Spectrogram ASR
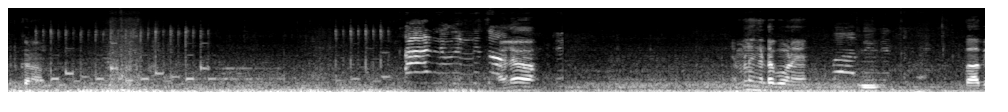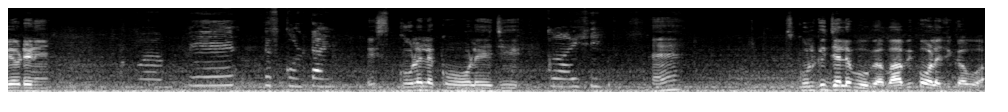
എടുക്കണോ? ഹലോ. നമ്മൾ എങ്ങോട്ടാ പോണേ? ബാബി എവിടെയാണ്? സ്കൂളല്ല കോളേജ്? ഏ? സ്കൂൾക്ക് ഇജ്ജല്ലേ പോവുക ബാബി കോളേജിക്കാ പോവാ.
